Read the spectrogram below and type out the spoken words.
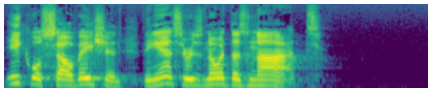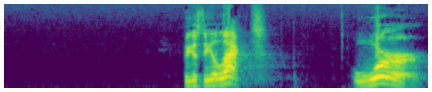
equals salvation, the answer is no, it does not. Because the elect were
